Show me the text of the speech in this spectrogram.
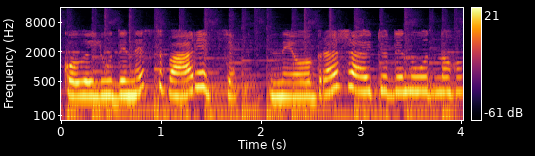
коли люди не сваряться, не ображають один одного,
